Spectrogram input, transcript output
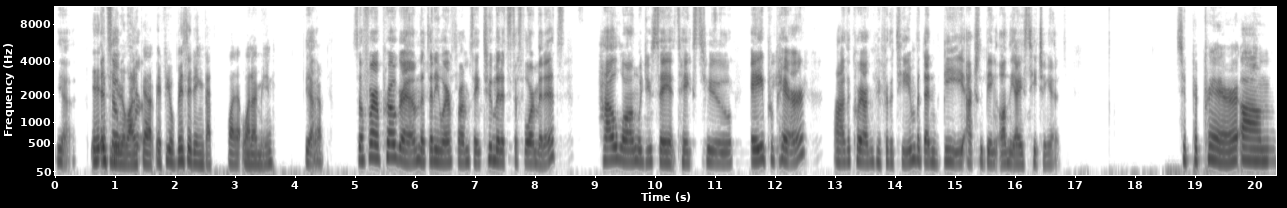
Yeah. If, and so you're like, for, uh, if you're visiting, that's what, what I mean. Yeah. yeah. So for a program that's anywhere from say two minutes to four minutes, how long would you say it takes to a prepare uh, the choreography for the team, but then B actually being on the ice teaching it. To prepare, um,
